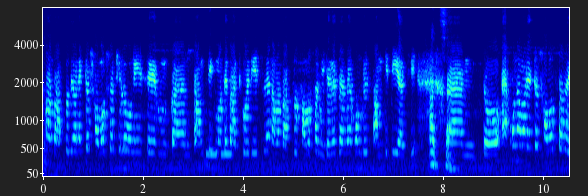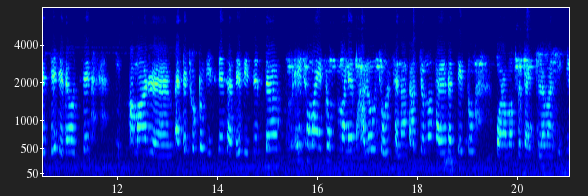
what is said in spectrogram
আমার বাস্তুতে অনেকটা সমস্যা ছিল। উনি সে তান্ত্রিক মতে কাজ করে দিয়েছিলেন। আমার বাস্তুর সমস্যা মিটে গেছে। আমি এখন বেশ শান্তিতেই আছি। আচ্ছা। তো এখন আমার একটা সমস্যা হয়েছে। যেটা হচ্ছে আমার একটা ছোট্ট বিজনেস আছে। বিজনেসটা এই সময় একটু মানে ভালো চলছে না। তার জন্য স্যারের কাছে একটু পরামর্শ চাইছিলাম আর কি কি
